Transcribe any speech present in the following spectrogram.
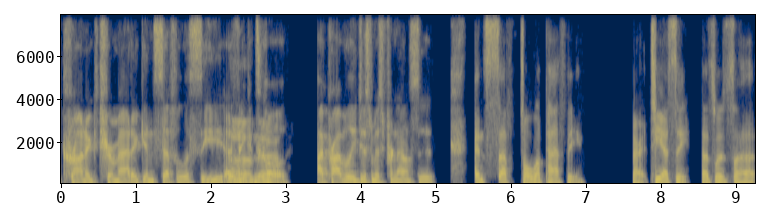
chronic traumatic encephalopathy i think oh, it's no. called. I probably just mispronounced it. Encephalopathy all right, TSE. That's what it's uh,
